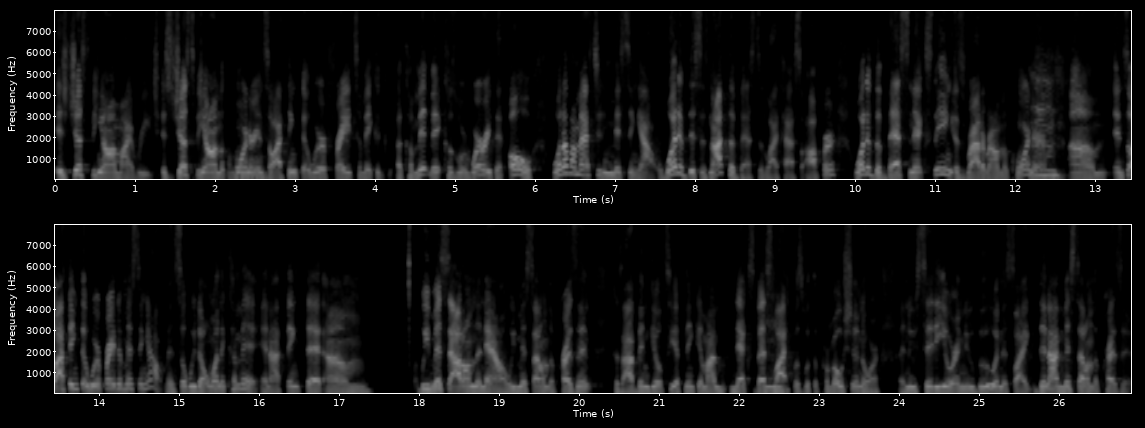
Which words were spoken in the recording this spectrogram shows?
is just beyond my reach. It's just beyond the corner. Mm. and so i think that we're afraid to make a, a commitment because we're worried that oh what if i'm actually missing out? What if this is not the best that life has to offer? What if the best next thing is right around the corner? Mm. um, and so i think that we're afraid of missing out. And so we don't want to commit. And i think that um, we miss out on the now. We miss out on the present because I've been guilty of thinking my next best mm. life was with the promotion or a new city or a new boo. And it's like, then I missed out on the present.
